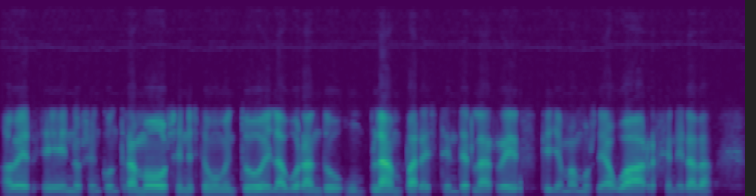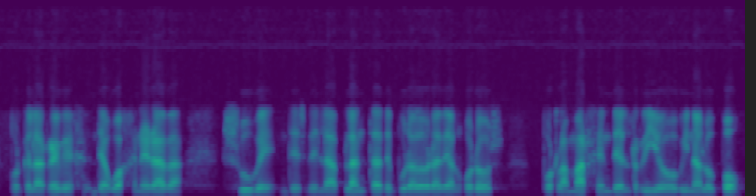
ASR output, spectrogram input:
A ver, eh, nos encontramos en este momento elaborando un plan para extender la red que llamamos de agua regenerada, porque la red de agua generada sube desde la planta depuradora de Algorós por la margen del río Vinalopó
